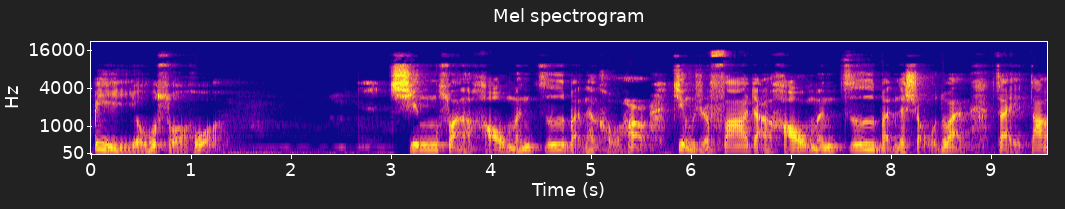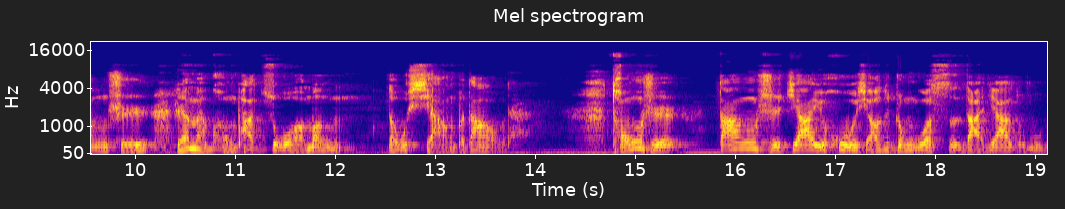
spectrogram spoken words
必有所获。清算豪门资本的口号，竟是发展豪门资本的手段，在当时人们恐怕做梦都想不到的。同时。当时家喻户晓的中国四大家族，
